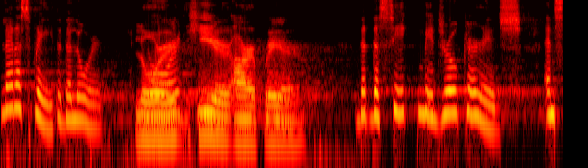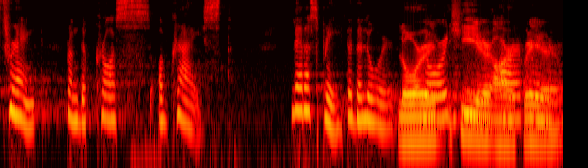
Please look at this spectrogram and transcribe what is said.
Let us pray to the Lord Lord, hear our prayer. that the sick may draw courage and strength from the cross of Christ. Let us pray to the Lord Lord, hear our prayer.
